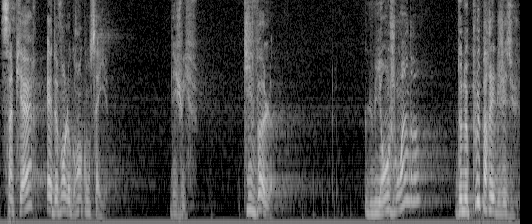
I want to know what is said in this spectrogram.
Saint Pierre est devant le grand conseil des Juifs qui veulent lui enjoindre de ne plus parler de Jésus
